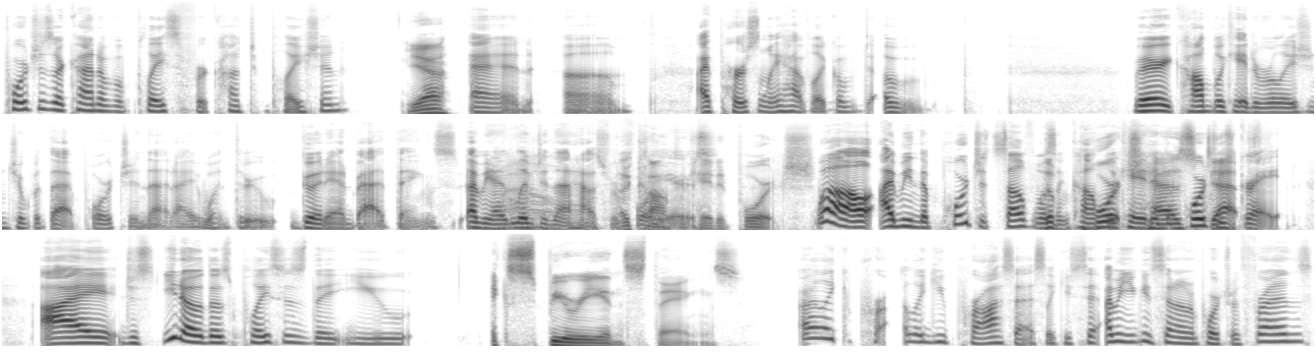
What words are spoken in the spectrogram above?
porches are kind of a place for contemplation, Yeah. and um, I personally have like a, a very complicated relationship with that porch in that I went through good and bad things. I mean, I lived in that house for A four years. complicated porch. Well, I mean, the porch itself wasn't porch complicated. has the porch depth. was great. I just, you know, those places that you Experience things. are like, pro- like you process, like you sit. I mean, you can sit on a porch with friends.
